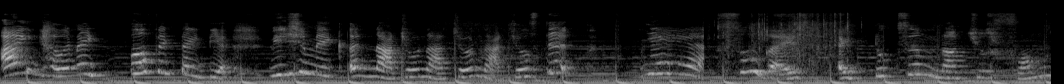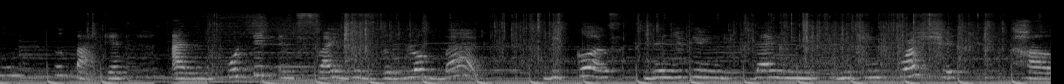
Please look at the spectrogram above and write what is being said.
I have a perfect idea. We should make a nacho, nacho, nachos dip. Yeah. So guys, I took some nachos from the packet and put it inside the Ziploc bag because then you can then you can crush it how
